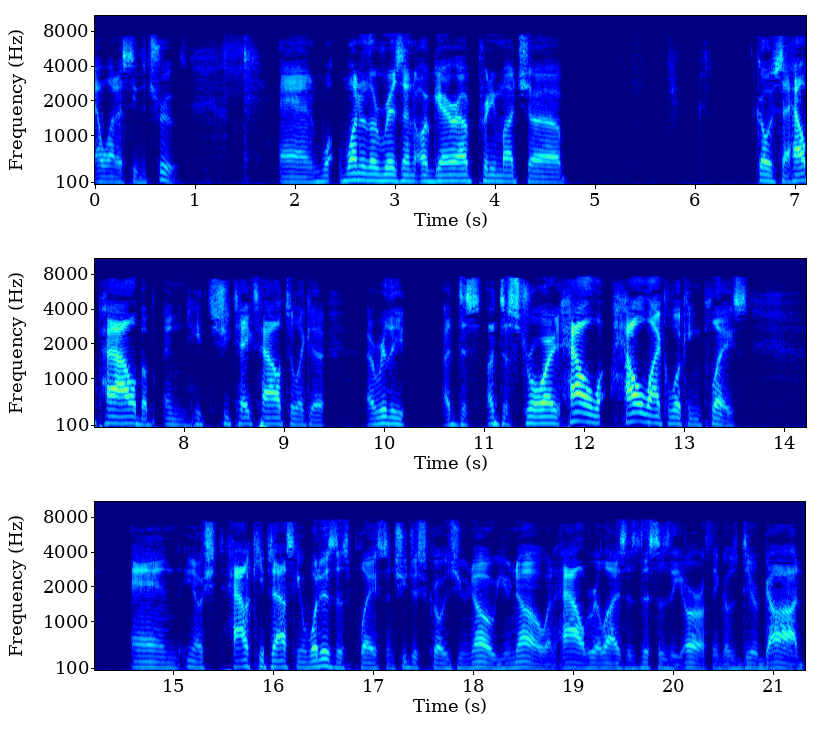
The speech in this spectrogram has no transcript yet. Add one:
I want to see the truth. And one of the Risen, Orgera, pretty much uh, goes to help Hal, but and he, she takes Hal to like a, a really a, dis, a destroyed hell hell like looking place. And you know, she, Hal keeps asking, "What is this place?" And she just goes, "You know, you know." And Hal realizes this is the Earth. And he goes, "Dear God,"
